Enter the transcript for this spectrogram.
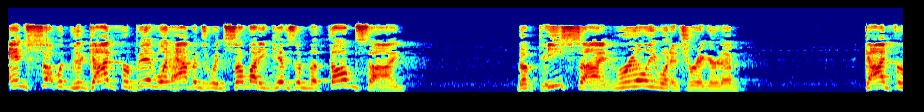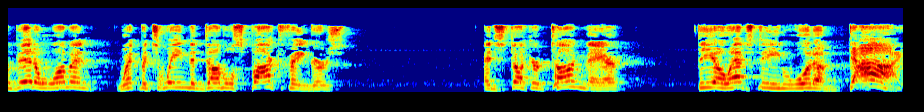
And someone, God forbid what happens when somebody gives him the thumb sign the peace sign really would have triggered him. God forbid a woman went between the double Spock fingers and stuck her tongue there. Theo Epstein would have died.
